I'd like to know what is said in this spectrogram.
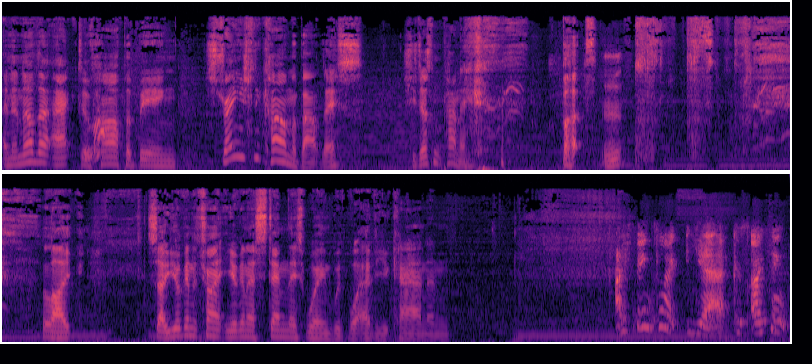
And another act of What? Harper being strangely calm about this. She doesn't panic, but Mm. like, so you're gonna try. You're gonna stem this wound with whatever you can, and I think like yeah, because I think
